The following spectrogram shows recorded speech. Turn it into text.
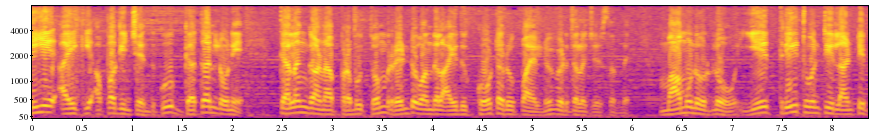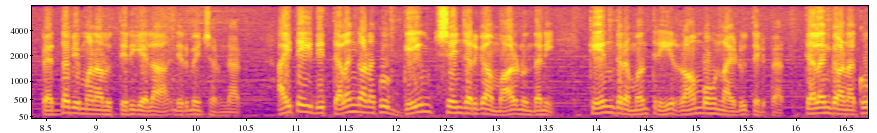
ఏఏఐకి అప్పగించేందుకు గతంలోనే తెలంగాణ ప్రభుత్వం రెండు వందల ఐదు కోట్ల రూపాయలను విడుదల చేస్తుంది. మామునూరులో ఏ త్రీ ట్వంటీ లాంటి పెద్ద విమానాలు తిరిగేలా నిర్మించనున్నారు. అయితే ఇది తెలంగాణకు గేమ్ చేంజర్గా మారనుందని కేంద్ర మంత్రి రామ్మోహన్ నాయుడు తెలిపారు. తెలంగాణకు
